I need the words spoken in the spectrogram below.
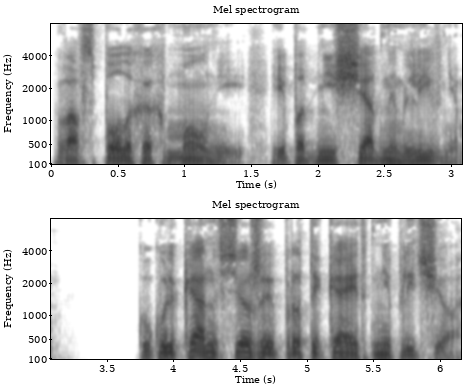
во всполохах молний и под нещадным ливнем. Кукулькан все же протыкает мне плечо,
